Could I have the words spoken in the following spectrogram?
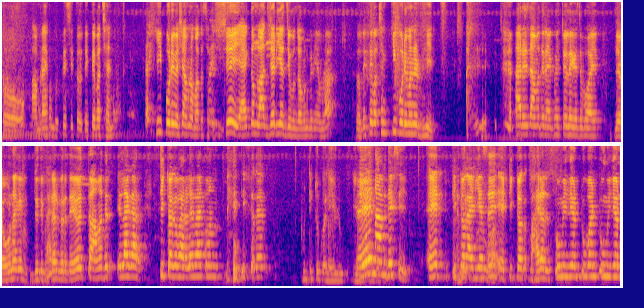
তো আমরা এখন ঢুকতেছি, তো দেখতে পাচ্ছেন কি পরিবেশে আমরা মাথা ছাটি সেই একদম লাক্সারিয়াস জীবন যাপন করি আমরা। তো দেখতে পাচ্ছেন কি পরিমাণের ভিড়। আর এই যে আমাদের এক ভাই চলে গেছে, ভয়ে। যে ওনাকে যদি ভাইরাল করে দেয় ওই তো আমাদের এলাকার টিকটকে ভাইরাল ভাই তোমার টিকটকে টিকটক করে ইউটিউব এ না আমি দেখছি। এর টিকটক আইডি আছে এর TikTok viral two million two point two million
